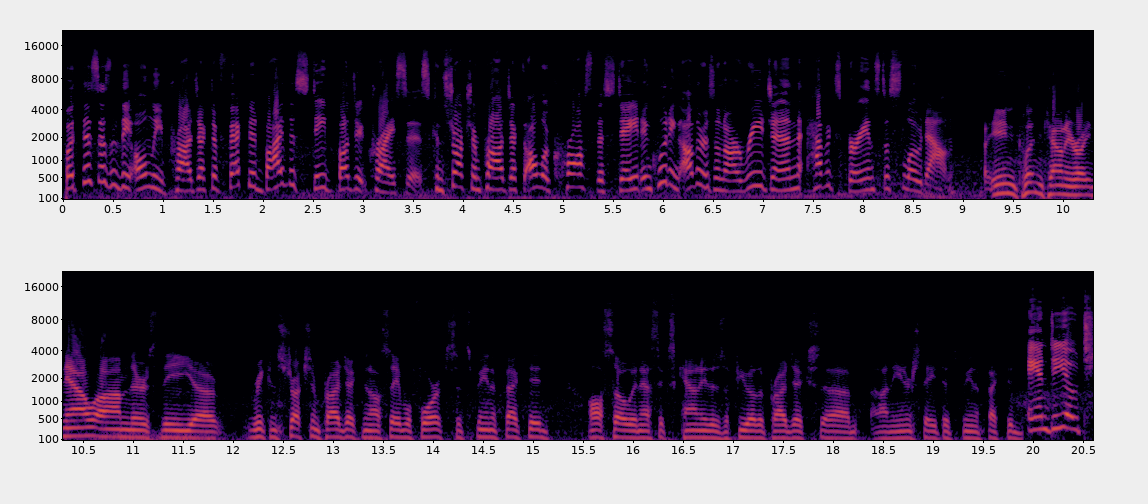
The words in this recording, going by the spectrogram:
But this isn't the only project affected by the state budget crisis. Construction projects all across the state, including others in our region, have experienced a slowdown. In Clinton County right now, um, there's the uh, reconstruction project in AuSable Forks that's being affected. Also in Essex County, there's a few other projects uh, on the interstate that's being affected. And DOT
